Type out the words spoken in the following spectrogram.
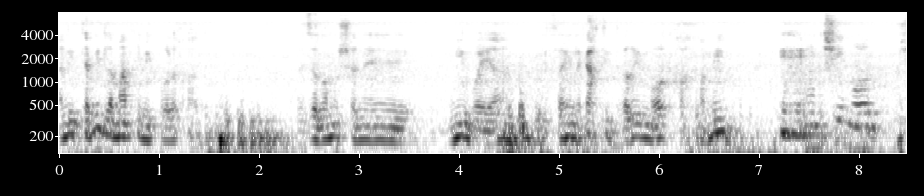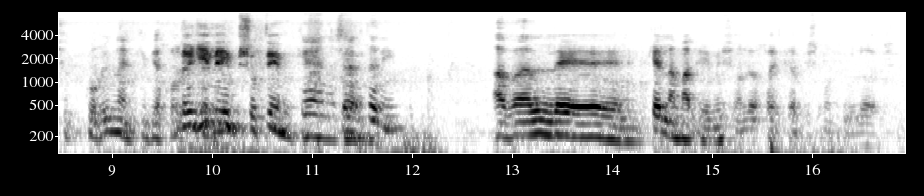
אני תמיד למדתי מכל אחד, וזה לא משנה מי הוא היה, ולפעמים לקחתי דברים מאוד חכמים, אנשים מאוד, שקוראים להם כביכול... רגילים, פשוטים. כן, אנשים קטנים. אבל אה, כן למדתי ממישהו, אני לא יכול לקרוא בשמו כי הוא לא אוהב שמזכירים.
